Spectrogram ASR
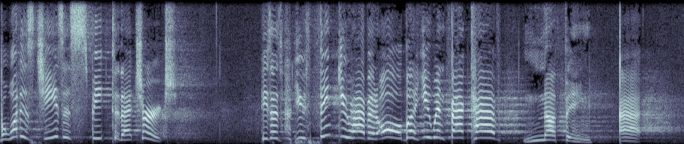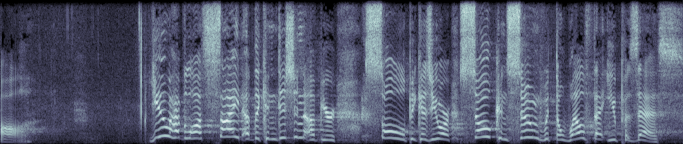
But what does Jesus speak to that church? He says, You think you have it all, but you in fact have nothing at all. You have lost sight of the condition of your soul because you are so consumed with the wealth that you possess.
